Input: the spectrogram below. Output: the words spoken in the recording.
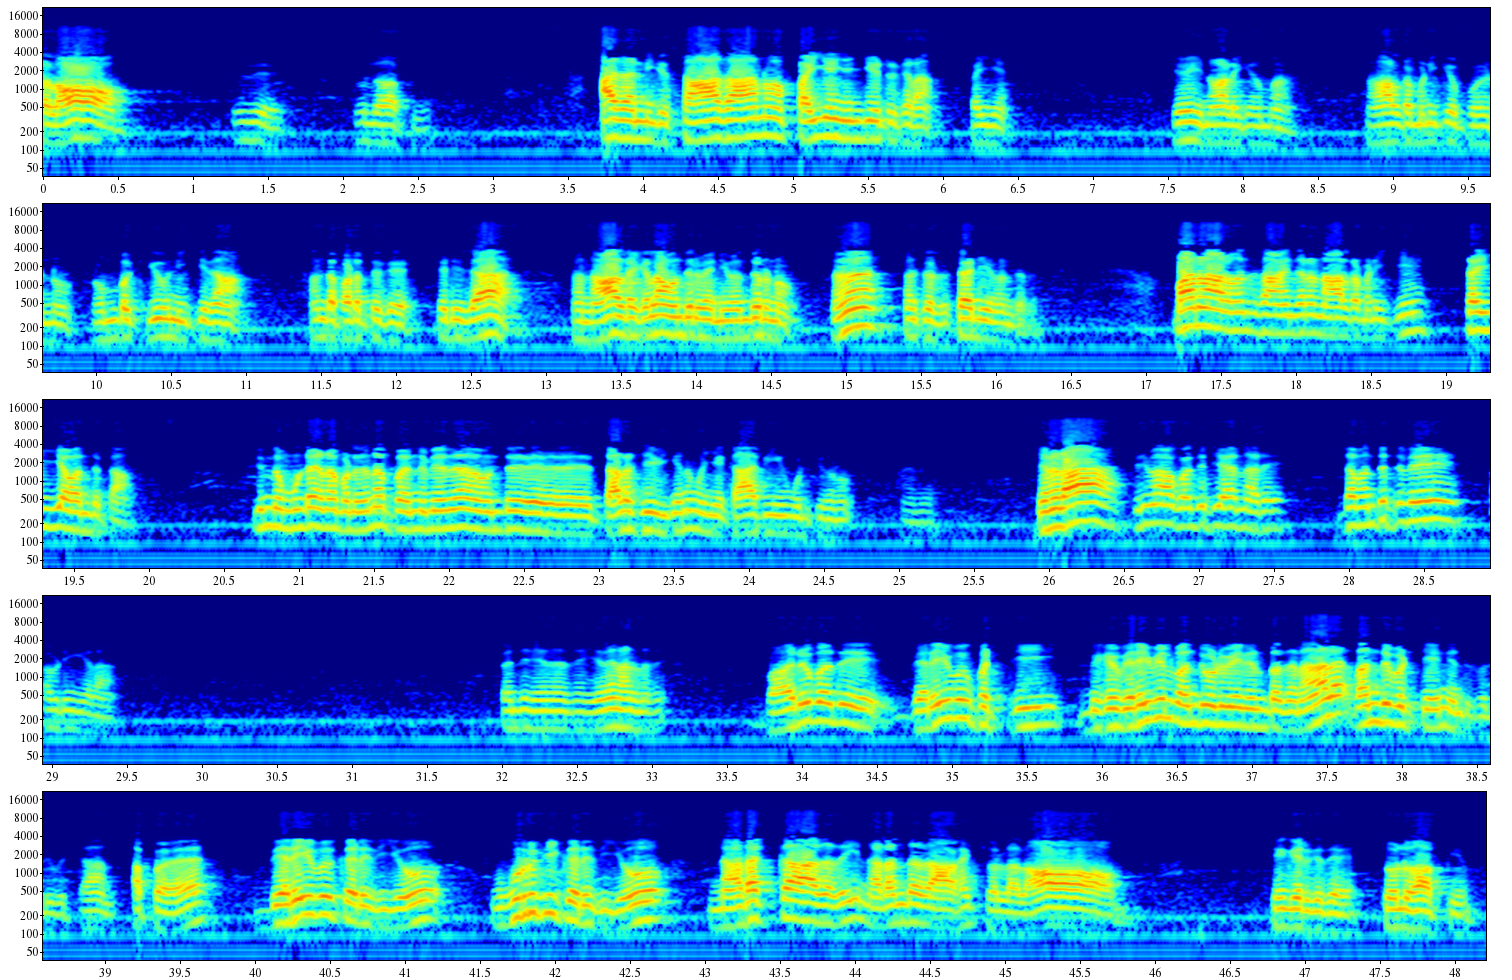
சொல்லலாம் இது தொல்காப்பியம் அது அன்னைக்கு சாதாரண பையன் செஞ்சுட்டு இருக்கிறான் பையன். ஏய் நாளைக்கு நம்ம நாலரை மணிக்கே போயிடணும். ரொம்ப கியூ நிக்குதான் அந்த படத்துக்கு. தெரியுதா? நான் நாலரைக்கெல்லாம் வந்துருவேன் நீ வந்துடணும் நான் சொல்றேன் சரி வந்துடும் மறுநாள் வந்து சாயந்தரம் நாலரை மணிக்கு சரியா வந்துட்டான். இந்த முண்டை என்ன பண்ணுதுன்னா இப்ப இனிமே தான் வந்து தலை சீவிக்கணும் கொஞ்சம் காபியும் குடிச்சுக்கணும். என்னடா சினிமாவுக்கு வந்துட்டியாருனாரு இந்த வந்துட்டுவே அப்படிங்கிறான். நல்லது? வருவது விரைவு பற்றி மிக விரைவில் வந்து விடுவேன் என்பதனால வந்து விட்டேன் என்று சொல்லிவிட்டான். அப்ப விரைவு கருதியோ உறுதி கருதியோ நடக்காததை நடந்ததாக சொல்லலாம். எங்க இருக்குது? தொல்காப்பியம்.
